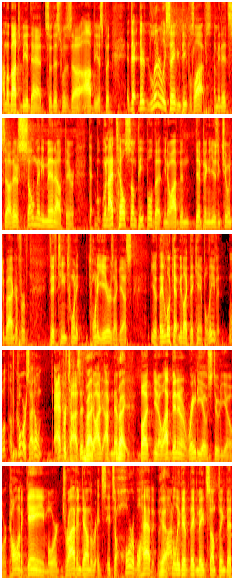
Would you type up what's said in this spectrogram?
I'm about to be a dad, so this was uh, obvious. But they're, they're literally saving people's lives. I mean, it's uh, there's so many men out there. That, when I tell some people that you know I've been dipping and using chewing tobacco for 15, 20, 20 years, I guess. You know, they look at me like they can't believe it. Well, of course, I don't advertise it. You Right. know, I, I've never. Right. But you know, I've been in a radio studio or calling a game or driving down the. It's it's a horrible habit. But Yeah. finally, they've, they've made something that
